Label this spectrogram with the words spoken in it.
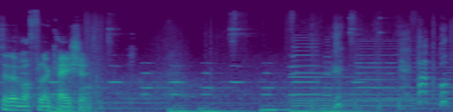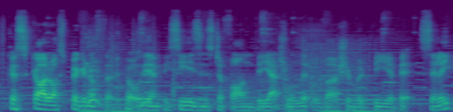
To the rough location. Because Skyloft's big enough that to put all the NPCs and stuff on, the actual little version would be a bit silly.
